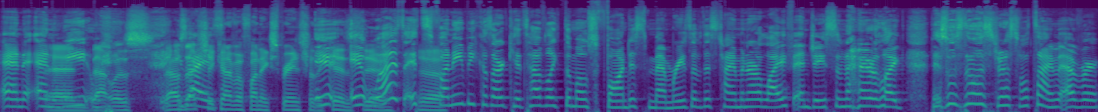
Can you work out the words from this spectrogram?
And and, and, we that was that was You actually kind of a fun experience for the it, kids. it too. was. It's Yeah. funny because our kids have like the most fondest memories of this time in our life, and Jason and I are like, this was the most stressful time ever.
